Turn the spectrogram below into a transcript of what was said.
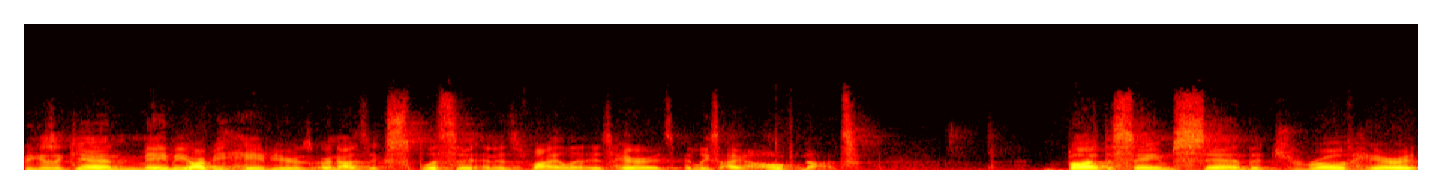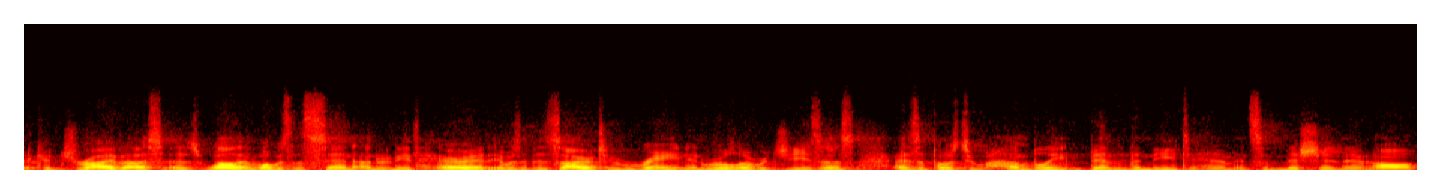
Because again, maybe our behaviors are not as explicit and as violent as Herod's, at least I hope not. But the same sin that drove Herod could drive us as well. And what was the sin underneath Herod? It was a desire to reign and rule over Jesus as opposed to humbly bend the knee to him in submission and awe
